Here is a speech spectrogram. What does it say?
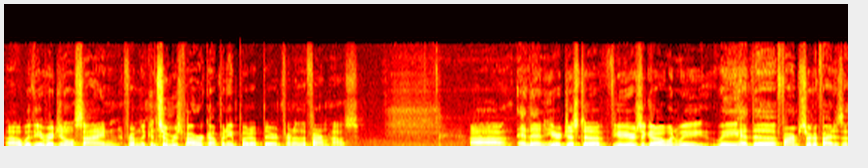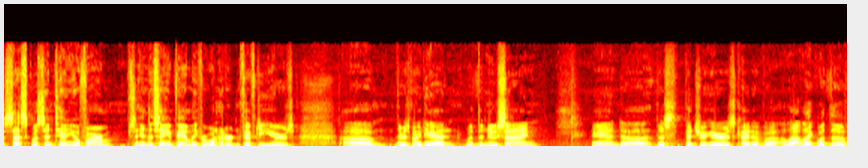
uh, with the original sign from the Consumers Power Company put up there in front of the farmhouse. Uh, and then here, just a few years ago, when we, we had the farm certified as a sesquicentennial farm in the same family for 150 years, um, there's my dad with the new sign and uh, this picture here is kind of uh, a lot like what the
